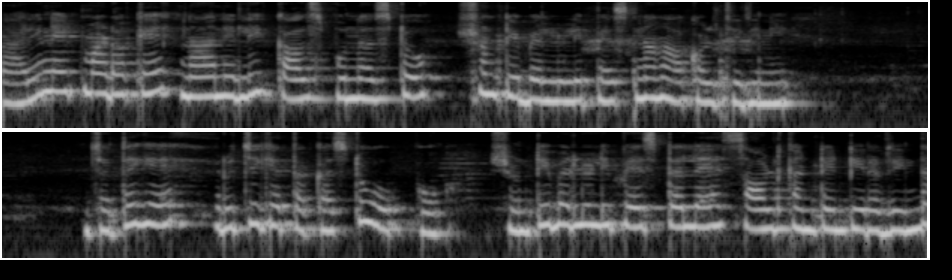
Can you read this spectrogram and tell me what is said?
ಮ್ಯಾರಿನೇಟ್ ಮಾಡೋಕ್ಕೆ ನಾನಿಲ್ಲಿ ಕಾಲು ಸ್ಪೂನಷ್ಟು ಶುಂಠಿ ಬೆಳ್ಳುಳ್ಳಿ ಪೇಸ್ಟ್ನ ಹಾಕೊಳ್ತಿದ್ದೀನಿ. ಜೊತೆಗೆ ರುಚಿಗೆ ತಕ್ಕಷ್ಟು ಉಪ್ಪು. ಶುಂಠಿ ಬೆಳ್ಳುಳ್ಳಿ ಪೇಸ್ಟಲ್ಲೇ ಸಾಲ್ಟ್ ಕಂಟೆಂಟ್ ಇರೋದ್ರಿಂದ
